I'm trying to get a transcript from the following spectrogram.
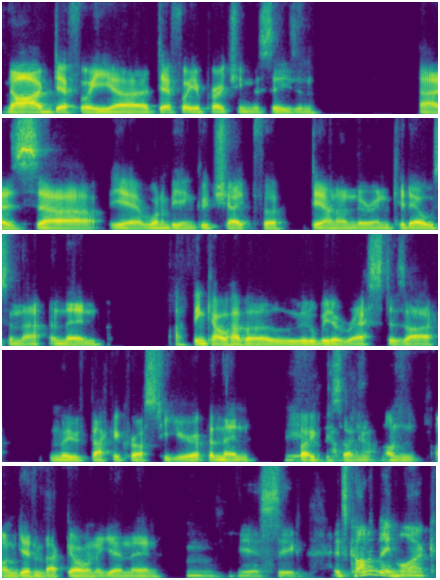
no, I'm definitely uh, definitely approaching the season as uh, yeah, I want to be in good shape for down under and Cadel's and that, and then I think I'll have a little bit of rest as I move back across to Europe, and then yeah, focus on on on getting back going again. Then Mm, yeah, sick. It's kind of been like,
